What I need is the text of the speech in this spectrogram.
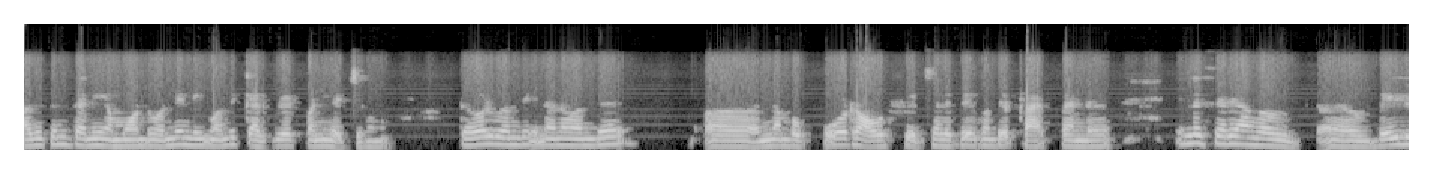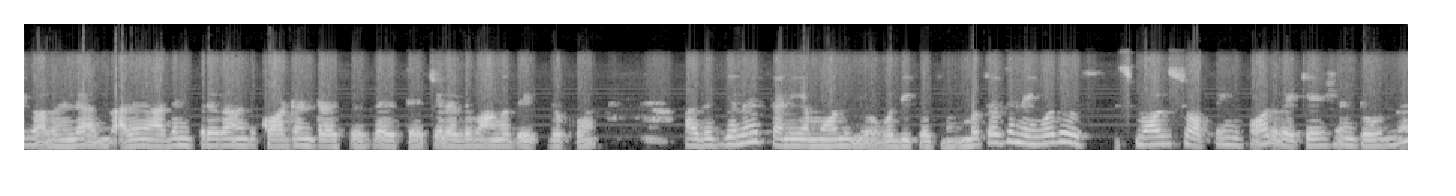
அதுக்குன்னு தனி அமௌண்ட் வந்து நீங்கள் வந்து கேல்குலேட் பண்ணி வச்சுக்கணும். தேர்ட் வந்து என்னென்னா வந்து நம்ம போடுற அவுட்ஃபிட் சில பேருக்கு வந்து ட்ராக் பேண்ட் இல்லை சரி அங்கே வெயில் காலம் இல்லை அது- அதன் பிறகு வந்து காட்டன் ட்ரெஸ்ஸஸ் சிலது வாங்குறது இருக்கும். அதுக்குன்னு தனி அமௌண்ட் ஒதுக்கி வைக்கணும் மொத்தத்தில் நீங்கள் வந்து ஸ்மால் ஷாப்பிங் ஃபார் வெக்கேஷன் டூர்னு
